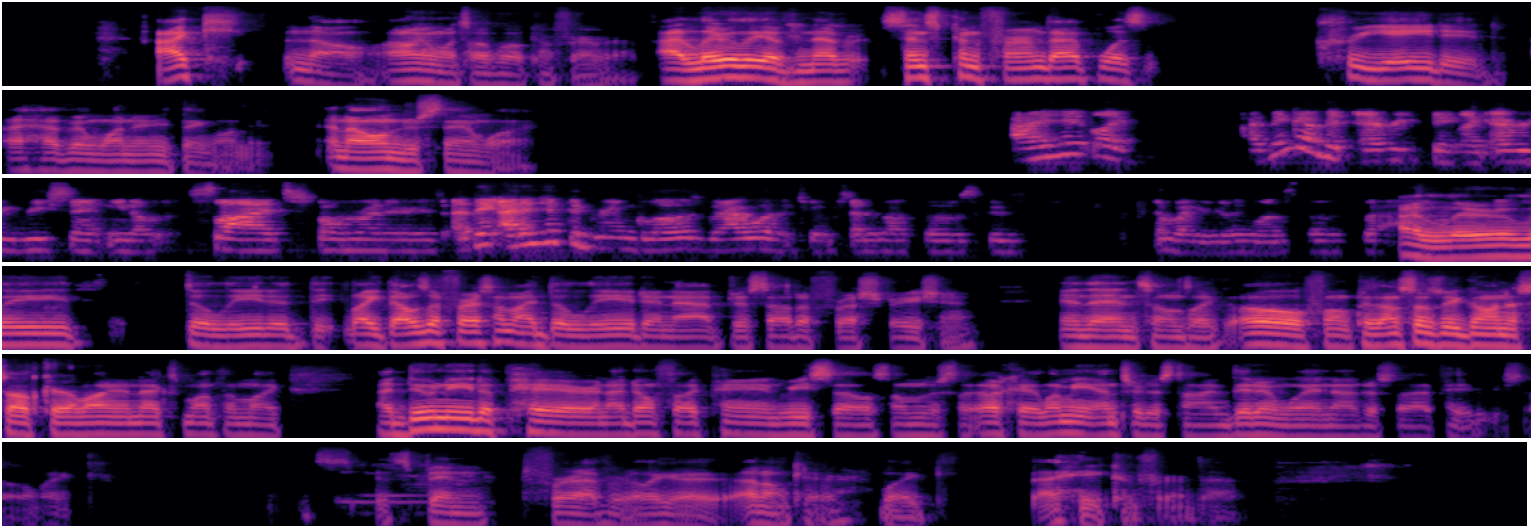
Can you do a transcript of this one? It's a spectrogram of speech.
I no, I don't even want to talk about confirmed app. I literally have never since confirmed app was created. I haven't won anything on it, and I understand why. I hit like I think I've hit everything, like every recent, you know, slides, foam runners. I think I didn't hit the green glows, but I wasn't too upset about those because Nobody really wants those. But I, I literally deleted the like that was the first time I deleted an app just out of frustration. And then someone's like, "Oh, phone," because I'm supposed to be going to South Carolina next month. I'm like, I do need a pair, and I don't feel like paying resale. So I'm just like, okay, let me enter this time. Didn't win. I just thought I paid resale. Like, it's yeah. it's been forever. Like I, I don't care. Like I hate confirmed that.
